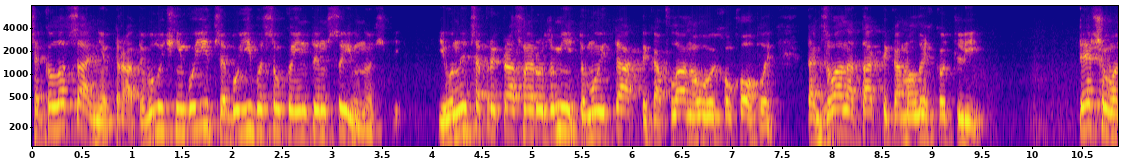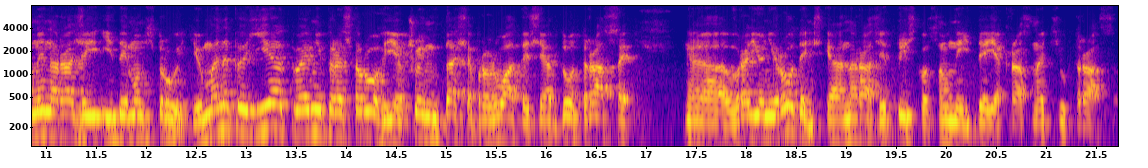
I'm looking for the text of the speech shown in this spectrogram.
Це колосальні втрати. Вуличні бої це бої високої інтенсивності. І вони це прекрасно розуміють, тому і тактика флангових охоплень, так звана тактика малих котлів. Те, що вони наразі і демонструють. І в мене є певні перестороги, якщо їм вдасться прорватися до траси е, в районі Родинська, а наразі тиск основний йде якраз на цю трасу,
